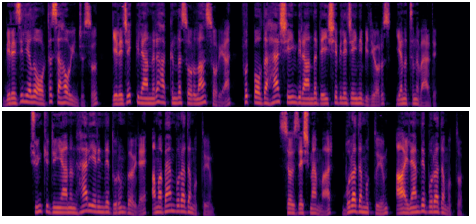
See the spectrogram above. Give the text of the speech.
Brezilyalı orta saha oyuncusu, gelecek planları hakkında sorulan soruya, futbolda her şeyin bir anda değişebileceğini biliyoruz, yanıtını verdi. Çünkü dünyanın her yerinde durum böyle ama ben burada mutluyum. Sözleşmem var, burada mutluyum, ailem de burada mutlu.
